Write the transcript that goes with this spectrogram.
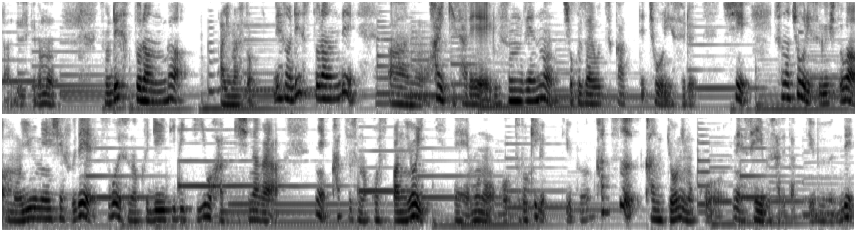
たんですけども、そのレストランがありますと。で、そのレストランであの廃棄される寸前の食材を使って調理するし、その調理する人がもう有名シェフですごいそのクリエイティビティを発揮しながら、ね、かつそのコスパの良い、えものをこう届けるっていう部分、かつ環境にもこうね、セーブされたっていう部分で、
